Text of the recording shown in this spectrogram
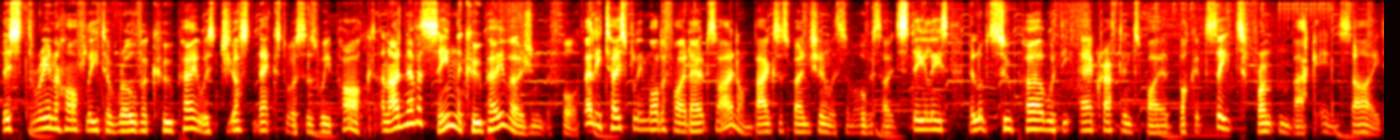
This 3.5 litre Rover Coupe was just next to us as we parked, and I'd never seen the coupe version before. Fairly tastefully modified outside on bag suspension with some oversized steelies, it looked superb with the aircraft inspired bucket seats front and back inside.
